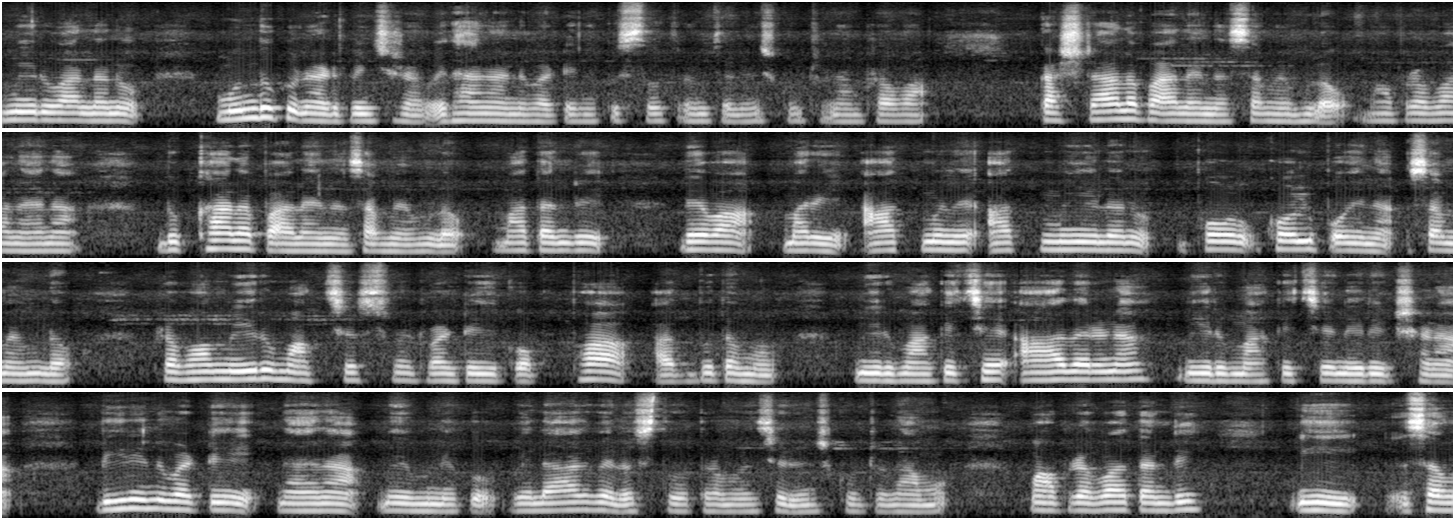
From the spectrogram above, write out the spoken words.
మీరు వాళ్ళను ముందుకు నడిపించిన విధానాన్ని బట్టి నీకు స్తోత్రం చెల్లించుకుంటున్నాం ప్రభా. కష్టాల పాలైన సమయంలో మా ప్రభా నాయన దుఃఖాల పాలైన సమయంలో మా తండ్రి దేవా మరి ఆత్మ ఆత్మీయులను పో కోల్పోయిన సమయంలో ప్రభా మీరు మాకు చేస్తున్నటువంటి గొప్ప అద్భుతము మీరు మాకిచ్చే ఆదరణ మీరు మాకిచ్చే నిరీక్షణ దీనిని బట్టి నాయన మేము నీకు వేలాది వేల స్తోత్రములు చెల్లించుకుంటున్నాము. మా ప్రభా తండ్రి ఈ సమ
